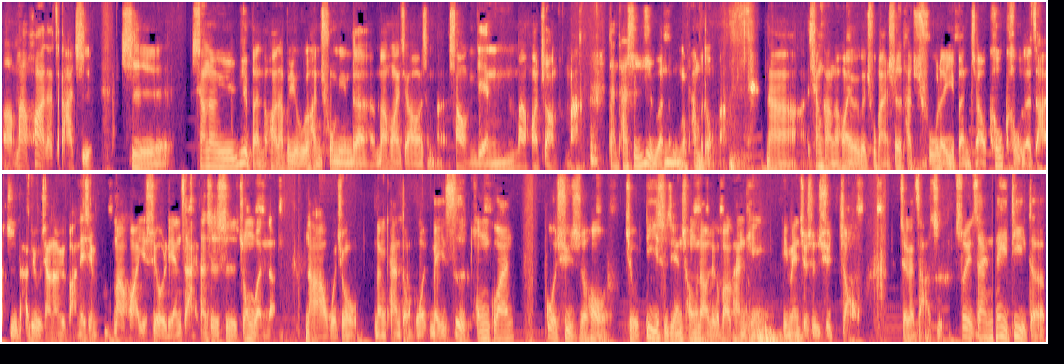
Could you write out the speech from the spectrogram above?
呃漫画的杂志是。相当于日本的话，它不有个很出名的漫画叫什么《少年漫画 Jump》嘛？但它是日文的，我们看不懂嘛。那香港的话有一个出版社，它出了一本叫《Coco》的杂志，它就相当于把那些漫画也是有连载，但是是中文的，那我就能看懂。我每次通关过去之后，就第一时间冲到这个报刊亭里面，就是去找这个杂志。所以在内地的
